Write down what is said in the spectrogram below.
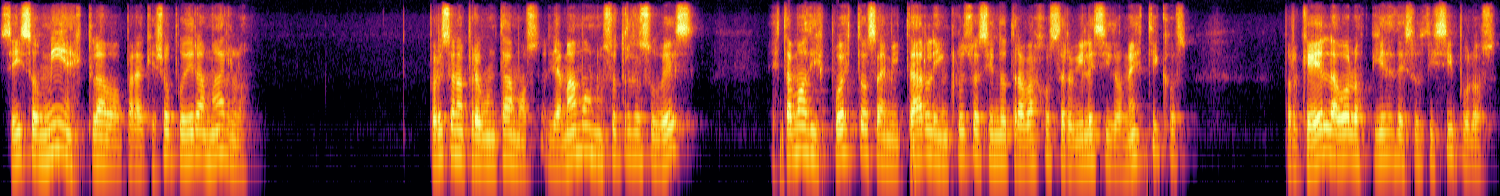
Se hizo mi esclavo para que yo pudiera amarlo. Por eso nos preguntamos, ¿le amamos nosotros a su vez? ¿Estamos dispuestos a imitarle incluso haciendo trabajos serviles y domésticos? Porque Él lavó los pies de sus discípulos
